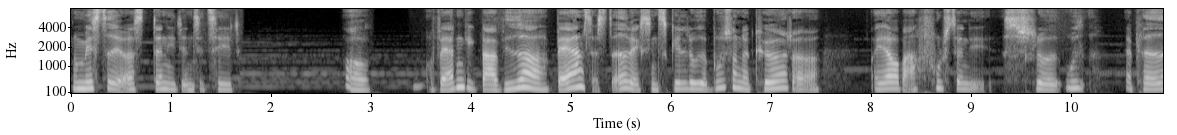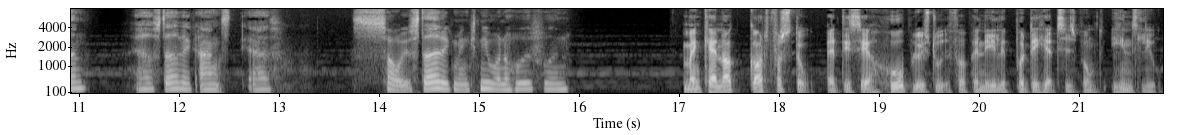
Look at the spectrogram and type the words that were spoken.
nu mistede jeg også den identitet. Og, og verden gik bare videre. Bæren satte stadigvæk sin skilte ud, og busserne kørte, og, og jeg var bare fuldstændig slået ud af pladen. Jeg havde stadigvæk angst. Jeg sov jo stadigvæk med en kniv under hovedfuden. Man kan nok godt forstå, at det ser håbløst ud for Pernille på det her tidspunkt i hendes liv.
